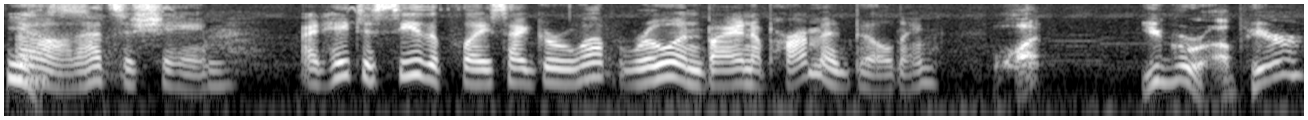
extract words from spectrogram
Yes. Oh, that's a shame. I'd hate to see the place I grew up ruined by an apartment building. What? You grew up here?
